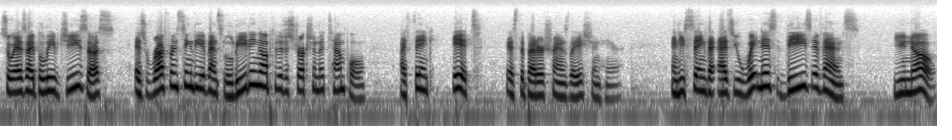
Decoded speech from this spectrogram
So, as I believe Jesus is referencing the events leading up to the destruction of the temple, I think it is the better translation here. And he's saying that as you witness these events, you know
